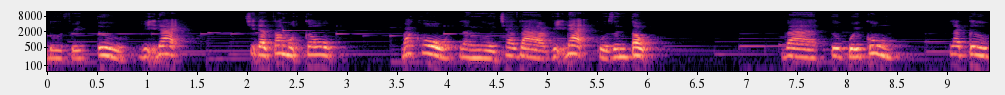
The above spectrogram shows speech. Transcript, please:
Đối với từ vĩ đại, chị đặt ra một câu Bác Hồ là người cha già vĩ đại của dân tộc. Và từ cuối cùng là từ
